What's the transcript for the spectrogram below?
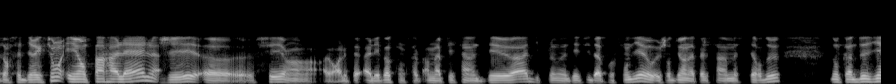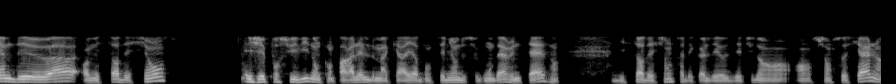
dans cette direction. Et en parallèle, j'ai euh, fait un. Alors à l'époque, on, on appelait ça un DEA, diplôme d'études approfondies. Aujourd'hui, on appelle ça un master 2. Donc un deuxième DEA en histoire des sciences et j'ai poursuivi, donc en parallèle de ma carrière d'enseignant du secondaire, une thèse d'histoire des sciences à l'école des hautes études en, en, sciences sociales,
